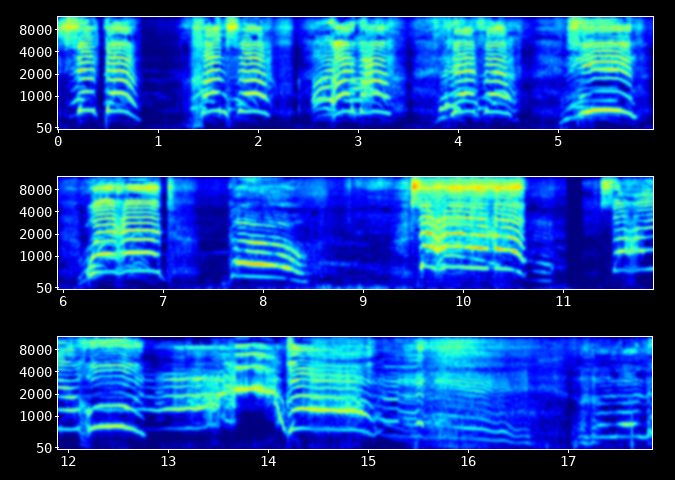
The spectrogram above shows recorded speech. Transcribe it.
ستة خمسة أربعة ثلاثة اثنين واحد. جو صح صح يا أخوي جول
